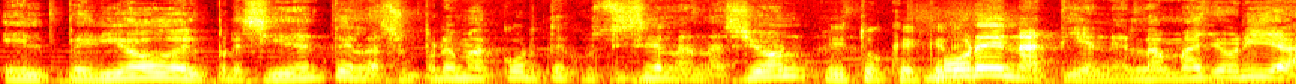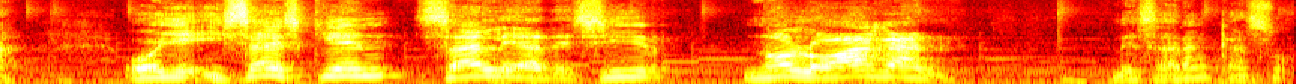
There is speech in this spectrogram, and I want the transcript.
el periodo del presidente de la Suprema Corte de Justicia de la Nación. ¿Y tú qué crees? Morena tiene la mayoría. Oye, ¿y sabes quién sale a decir no lo hagan? ¿Les harán caso?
